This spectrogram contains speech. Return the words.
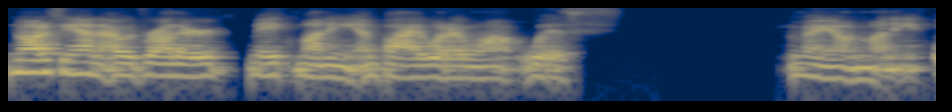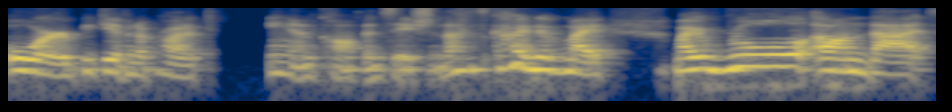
not a fan. I would rather make money and buy what I want with my own money or be given a product and compensation. That's kind of my my rule on that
